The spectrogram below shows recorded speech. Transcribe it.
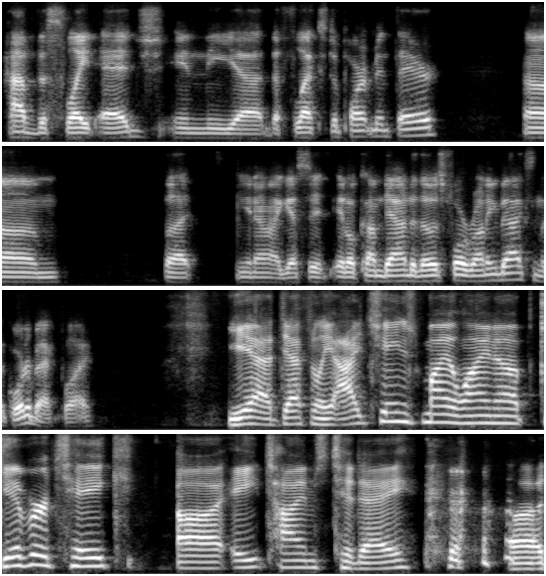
have the slight edge in the uh, the flex department there. Um, but you know, I guess it it'll come down to those four running backs and the quarterback play. Yeah, definitely. I changed my lineup, give or take, uh, eight times today. uh,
